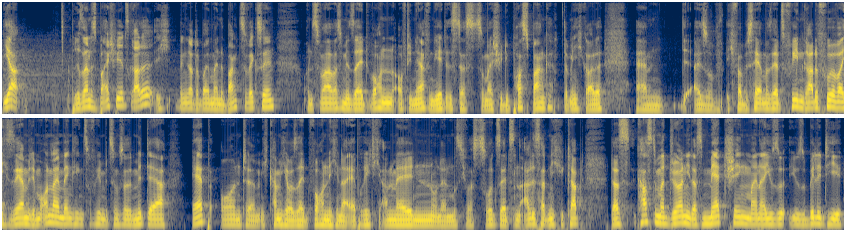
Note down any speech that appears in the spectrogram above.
Ja, brisantes Beispiel jetzt gerade. Ich bin gerade dabei, meine Bank zu wechseln. Und zwar, was mir seit Wochen auf die Nerven geht, ist, dass zum Beispiel die Postbank, da bin ich gerade, ähm, also ich war bisher immer sehr zufrieden. Gerade früher war ich sehr mit dem Online-Banking zufrieden, beziehungsweise mit der App und ähm, ich kann mich aber seit Wochen nicht in der App richtig anmelden und dann muss ich was zurücksetzen. Alles hat nicht geklappt. Das Customer Journey, das Matching meiner Us Usability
